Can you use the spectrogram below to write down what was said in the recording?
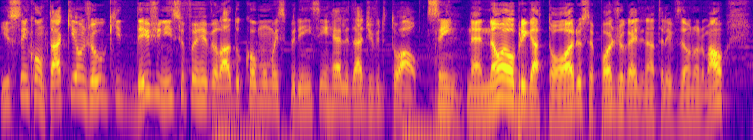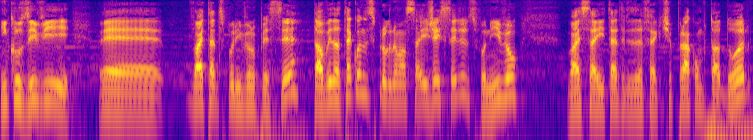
Isso sem contar que é um jogo que desde o início foi revelado como uma experiência em realidade virtual. Sim. Né? Não é obrigatório, você pode jogar ele na televisão normal. Inclusive, é, vai estar disponível no PC. Talvez até quando esse programa sair já esteja disponível. Vai sair Tetris Effect para computador.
